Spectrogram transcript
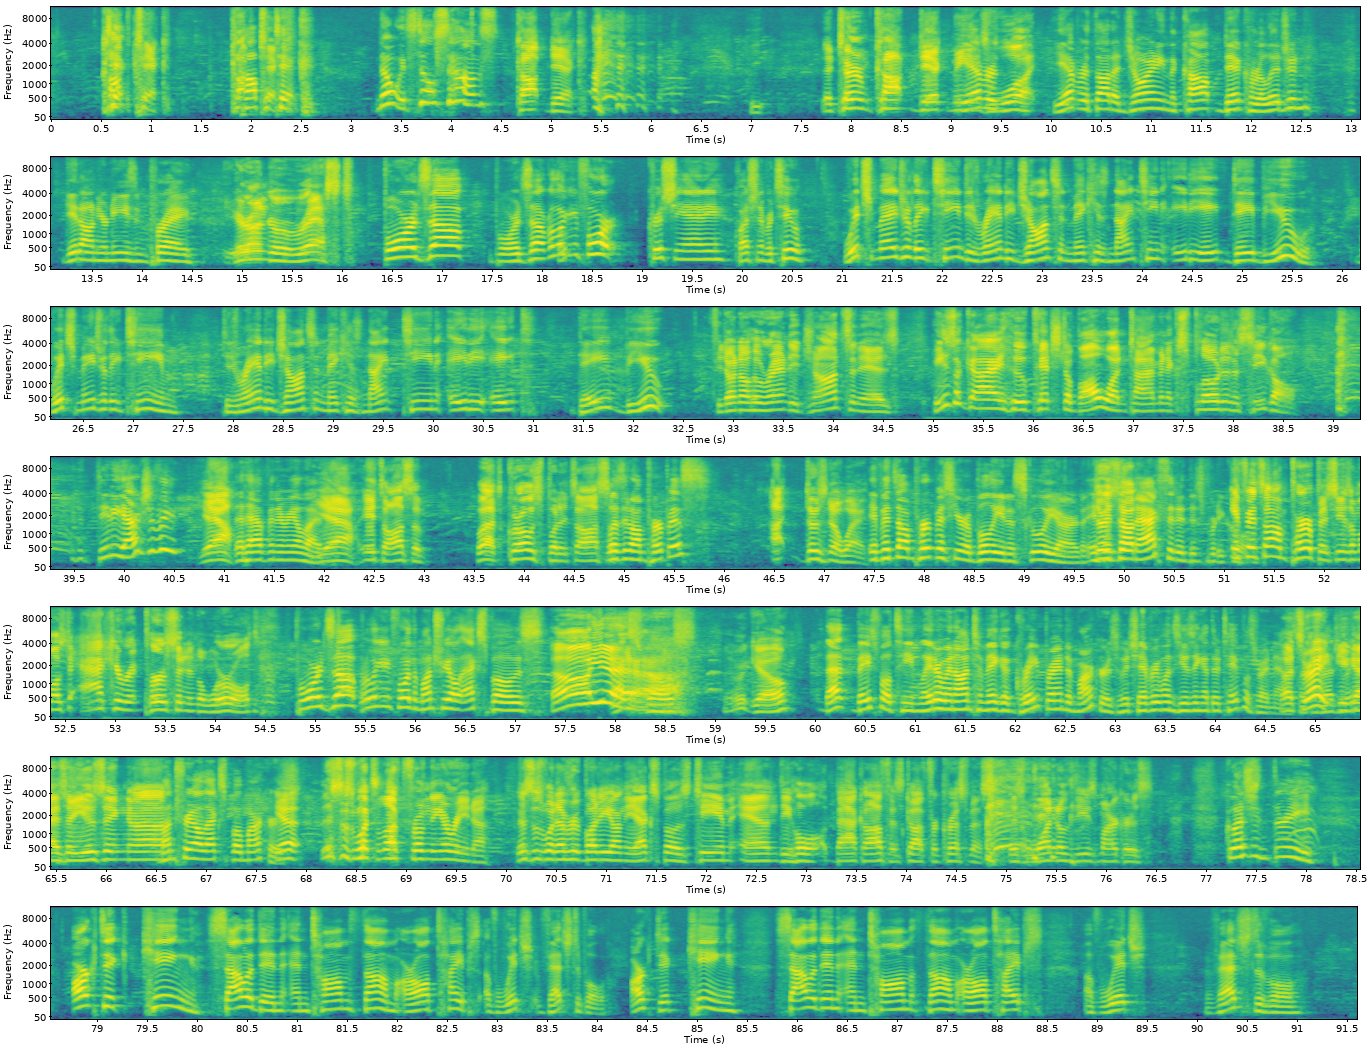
Coptic. Coptic. Coptic. No, it still sounds. Cop dick. the term cop dick means ever- what? You ever thought of joining the cop dick religion? Get on your knees and pray. You're under arrest. Boards up. Boards up. We're looking for Christianity. Question number two. Which major league team did Randy Johnson make his 1988 debut? Which major league team did Randy Johnson make his 1988 debut? If you don't know who Randy Johnson is, he's a guy who pitched a ball one time and exploded a seagull. Did he actually? Yeah. That happened in real life. Yeah, it's awesome. Well, it's gross, but it's awesome. Was it on purpose? I, there's no way. If it's on purpose, you're a bully in a schoolyard. If There's it's no- on accident, that's pretty cool. If it's on purpose, he's the most accurate person in the world. Boards up. We're looking for the Montreal Expos. Oh, yeah. Expos. There we go. That baseball team later went on to make a great brand of markers, which everyone's using at their tables right now. That's So right. You guys are using. Uh, Montreal Expo markers. yeah, this is what's left from the arena. This is what everybody on the Expos team and the whole back office got for Christmas. is one of these markers. Question three. Arctic King, Saladin, and Tom Thumb are all types of which vegetable? Arctic King, Saladin, and Tom Thumb are all types of which vegetable?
